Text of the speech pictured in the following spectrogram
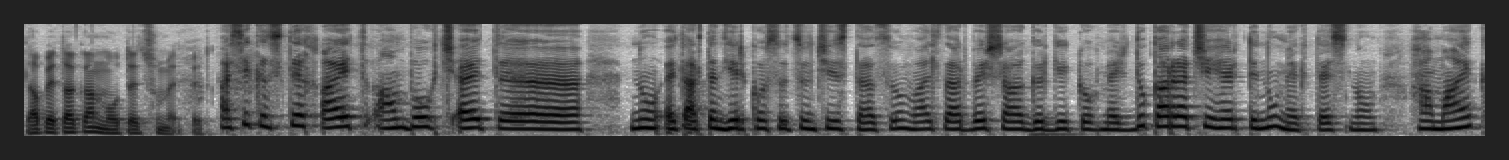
դա պետական մոտեցում է պետք այսինքն ստեղ այդ ամբողջ այդ նու այդ արդեն երկոսություն չի ստացվում, այլ տարբեր շահագրգիռ կողմեր։ Դուք առաջի հերթնում եք տեսնում համայնք,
